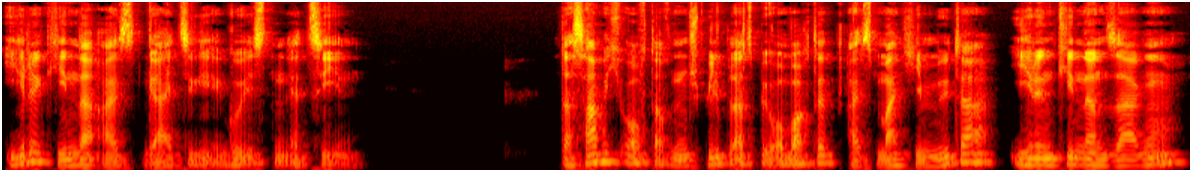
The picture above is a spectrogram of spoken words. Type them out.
ihre Kinder als geizige Egoisten erziehen. Das habe ich oft auf dem Spielplatz beobachtet, als manche Mütter ihren Kindern sagen,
